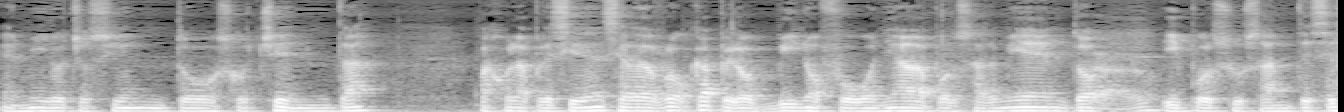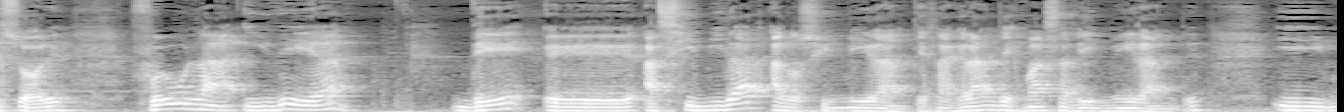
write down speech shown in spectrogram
en 1880 bajo la presidencia de Roca, pero vino fogoneada por Sarmiento Claro. y por sus antecesores. Fue una idea de eh, asimilar a los inmigrantes, las grandes masas de inmigrantes. Y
